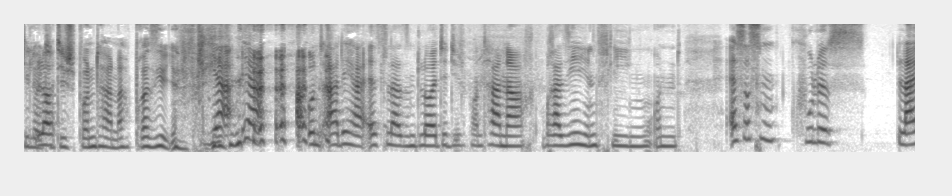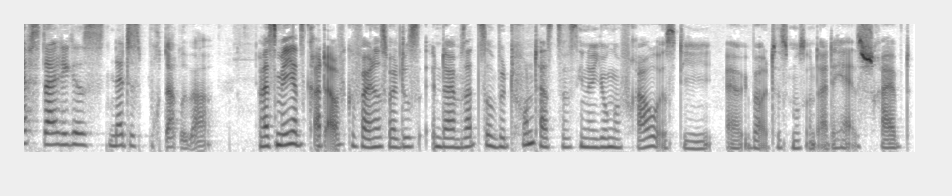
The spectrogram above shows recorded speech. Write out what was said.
die Leute, Le die spontan nach Brasilien fliegen. Ja, ja. Und ADHSler sind Leute, die spontan nach Brasilien fliegen. Und es ist ein cooles, lifestyleiges, nettes Buch darüber. Was mir jetzt gerade aufgefallen ist, weil du es in deinem Satz so betont hast, dass sie eine junge Frau ist, die äh, über Autismus und ADHS schreibt,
